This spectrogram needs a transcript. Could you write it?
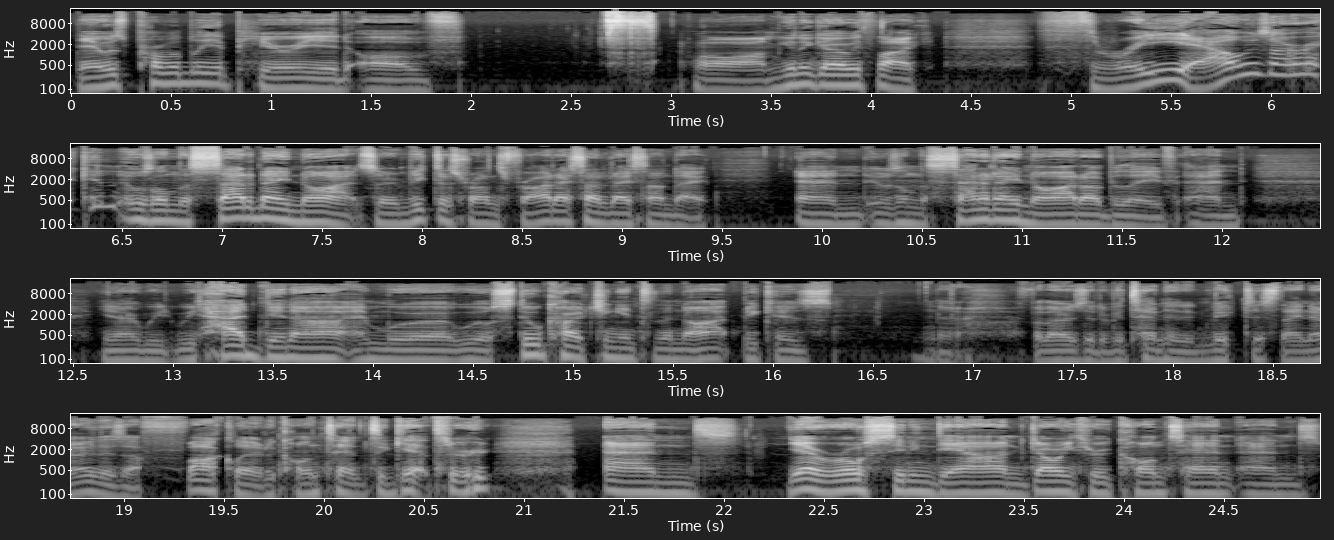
there was probably a period of oh i'm gonna go with like three hours i reckon it was on the saturday night so invictus runs friday saturday sunday and it was on the saturday night i believe and you know we'd, we'd had dinner and we were, we were still coaching into the night because you know, for those that have attended Invictus, they know there's a fuckload of content to get through. And yeah, we're all sitting down, going through content. And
